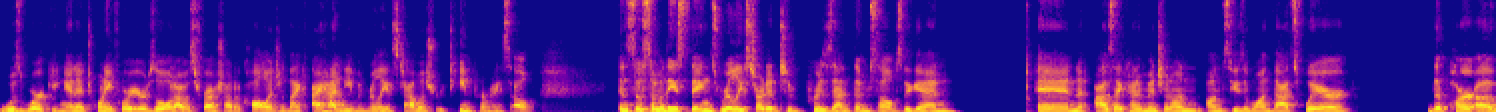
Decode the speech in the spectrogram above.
was working. And at 24 years old, I was fresh out of college and like I hadn't even really established routine for myself. And so some of these things really started to present themselves again. And as I kind of mentioned on on season 1, that's where the part of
